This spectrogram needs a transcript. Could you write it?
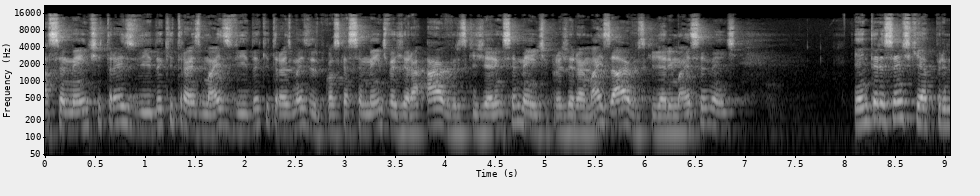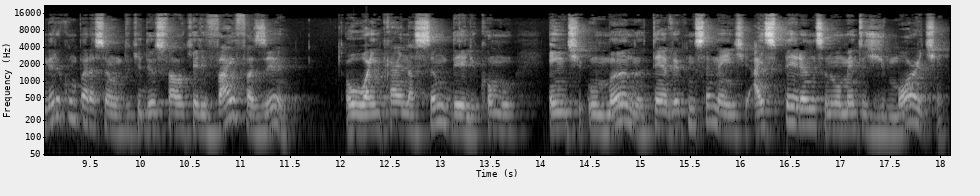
A semente traz vida, que traz mais vida, que traz mais vida, por causa que a semente vai gerar árvores que gerem semente, para gerar mais árvores que gerem mais semente. E é interessante que a primeira comparação do que Deus fala que ele vai fazer, ou a encarnação dele como ente humano tem a ver com semente. A esperança no momento de morte,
